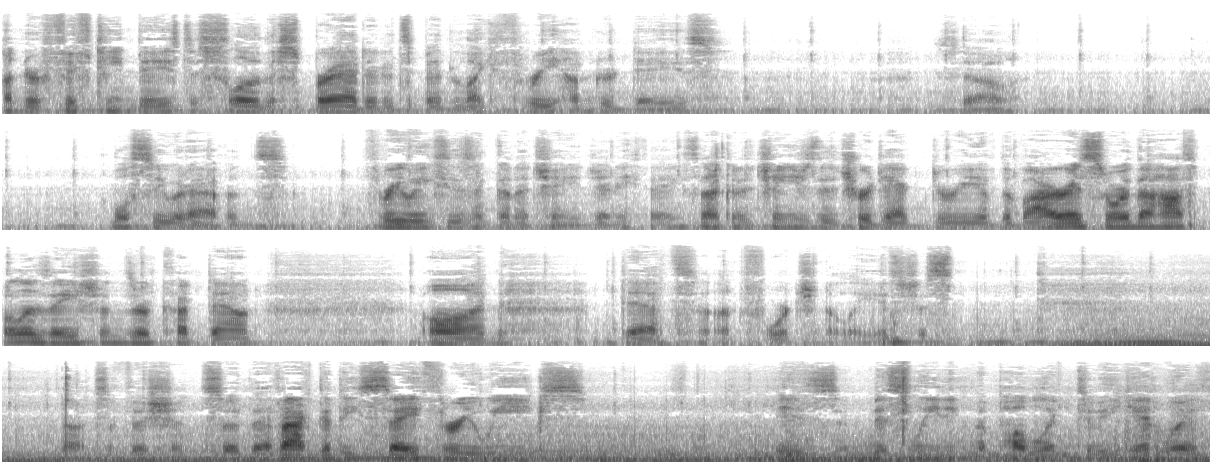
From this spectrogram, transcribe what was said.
under 15 days to slow the spread, and it's been like 300 days. So we'll see what happens. Three weeks isn't going to change anything. It's not going to change the trajectory of the virus or the hospitalizations or cut down on deaths, unfortunately. It's just not sufficient. So the fact that they say three weeks is misleading the public to begin with.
